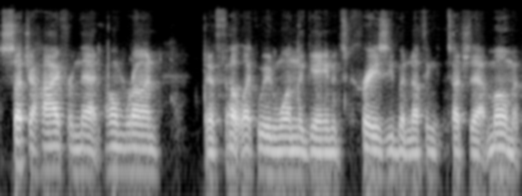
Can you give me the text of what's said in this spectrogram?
such a high from that home run that it felt like we had won the game. It's crazy, but nothing can touch that moment.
